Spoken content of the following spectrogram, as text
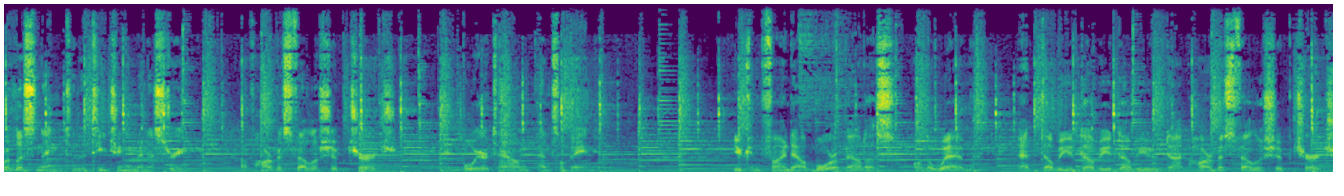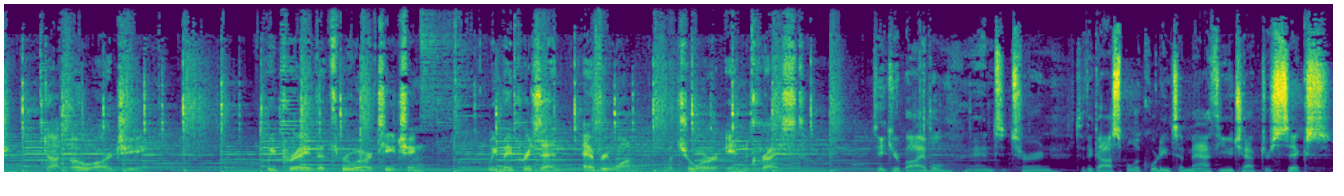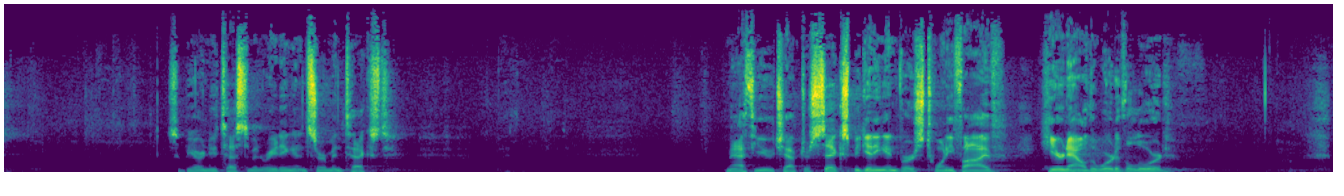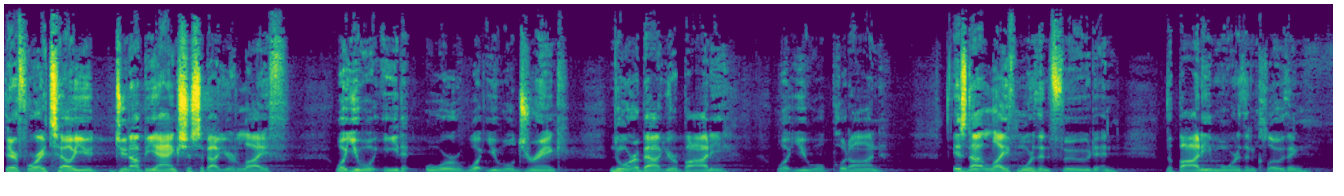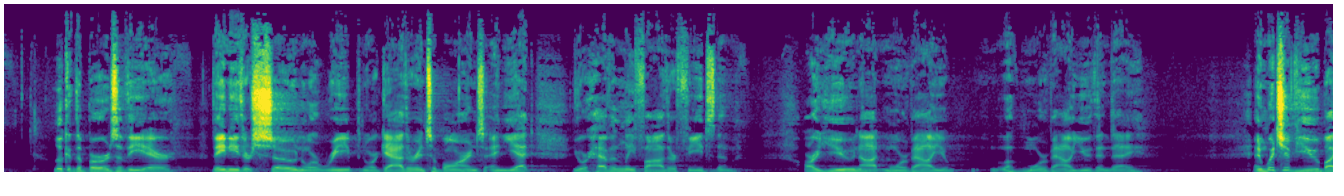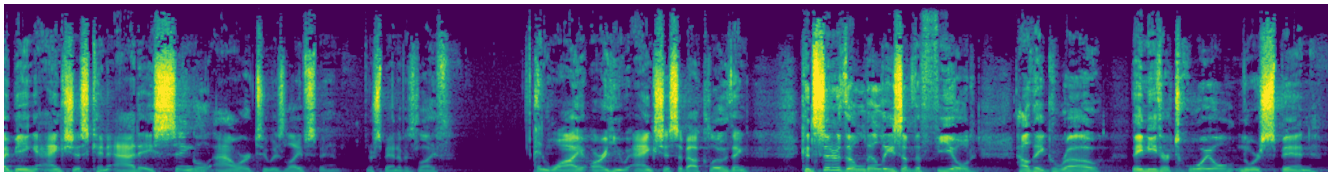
You're listening to the teaching ministry of Harvest Fellowship Church in Boyertown, Pennsylvania. You can find out more about us on the web at www.harvestfellowshipchurch.org. We pray that through our teaching, we may present everyone mature in Christ. Take your Bible and turn to the Gospel according to Matthew chapter 6. This will be our New Testament reading and sermon text. Matthew chapter 6, beginning in verse 25. Hear now the word of the Lord. Therefore, I tell you, do not be anxious about your life, what you will eat or what you will drink, nor about your body, what you will put on. Is not life more than food, and the body more than clothing? Look at the birds of the air. They neither sow nor reap nor gather into barns, and yet your heavenly Father feeds them. Are you not more value of more value than they? And which of you, by being anxious, can add a single hour to his lifespan, or span of his life? And why are you anxious about clothing? Consider the lilies of the field, how they grow. They neither toil nor spin.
